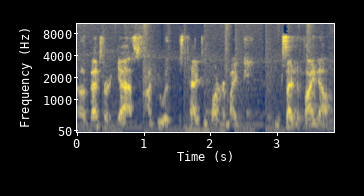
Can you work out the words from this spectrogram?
uh, venture a guess on who his tag team partner might be. I'm excited to find out.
